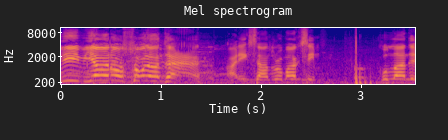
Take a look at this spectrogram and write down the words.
Viviano son anda. Alexandro Maxim kullandı.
